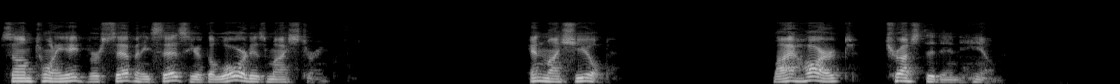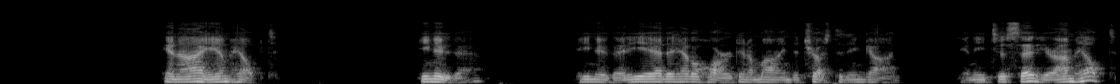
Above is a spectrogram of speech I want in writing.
Psalm 28, verse 7, he says here, The Lord is my strength and my shield. My heart trusted in him, and I am helped. He knew that. He knew that. He had to have a heart and a mind that trusted in God. And he just said here, I'm helped.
